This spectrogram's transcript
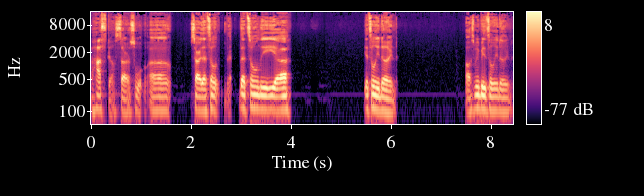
v'hastel. Sorry, so, uh, sorry, that's only that's only uh, it's only nine. Oh, so maybe it's only nine.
